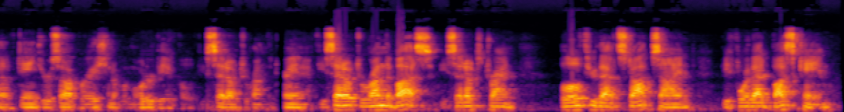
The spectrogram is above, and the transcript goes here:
of dangerous operation of a motor vehicle if you set out to run the train. If you set out to run the bus, if you set out to try and blow through that stop sign before that bus came,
